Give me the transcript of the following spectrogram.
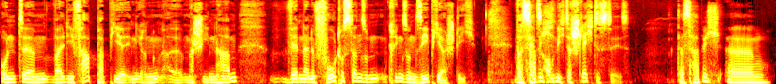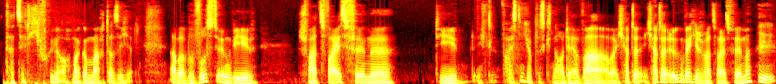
Und ähm, weil die Farbpapier in ihren äh, Maschinen haben, werden deine Fotos dann so kriegen so einen Sepia-Stich. Was jetzt ich- auch nicht das Schlechteste ist. Das habe ich ähm, tatsächlich früher auch mal gemacht, dass ich aber bewusst irgendwie Schwarz-Weiß-Filme, die, ich weiß nicht, ob das genau der war, aber ich hatte, ich hatte irgendwelche Schwarz-Weiß-Filme Mhm.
